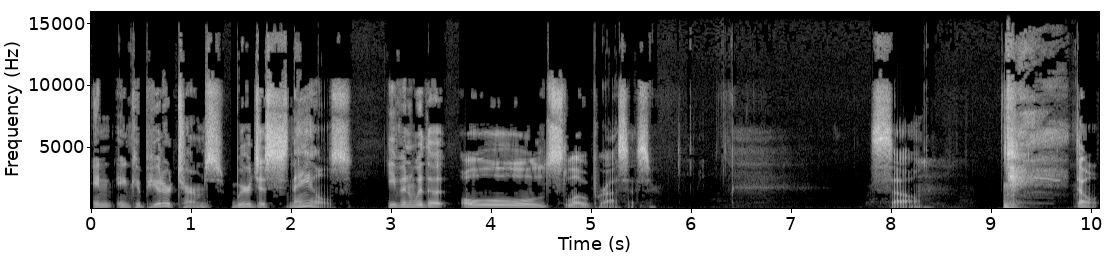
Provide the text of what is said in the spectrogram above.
In, in computer terms, we're just snails even with an old slow processor. So don't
